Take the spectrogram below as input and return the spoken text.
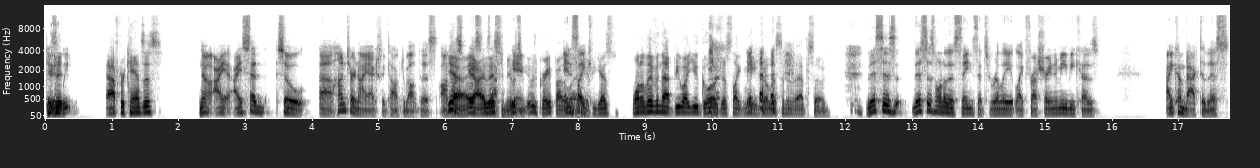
Dude, Is it we, after Kansas? no, I I said so. Uh, Hunter and I actually talked about this on. Yeah, yeah. I listened. It was game. it was great by the And way. it's like- if you guys want to live in that BYU glow just like me, go listen to the episode. this is this is one of those things that's really like frustrating to me because I come back to this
